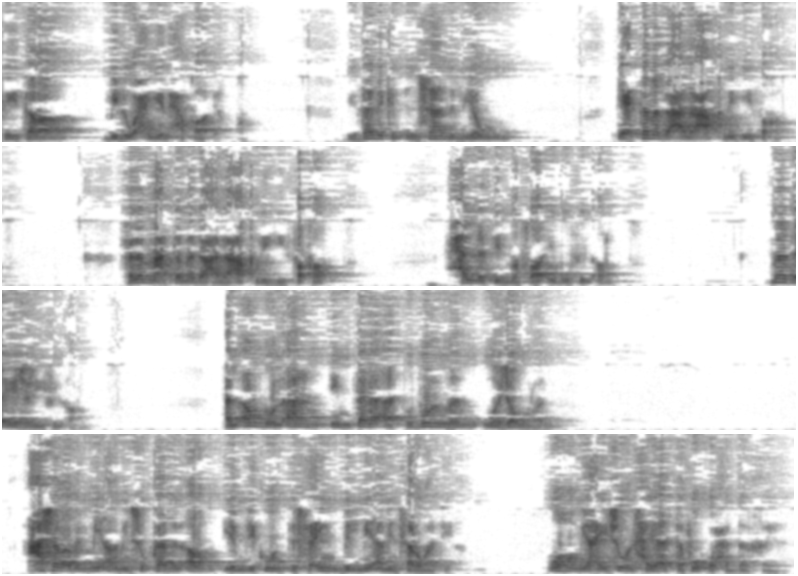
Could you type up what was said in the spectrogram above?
كي ترى بالوحي الحقائق. لذلك الإنسان اليوم اعتمد على عقله فقط. فلما اعتمد على عقله فقط حلت المصائب في الأرض. ماذا يجري في الأرض؟ الأرض الآن امتلأت ظلما وجورا. عشرة بالمئة من سكان الأرض يملكون تسعين بالمئة من ثرواتها. وهم يعيشون حياة تفوق حد الخيال.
